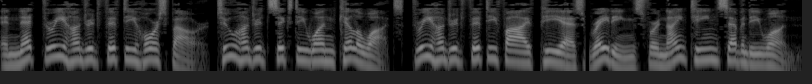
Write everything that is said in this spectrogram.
and net 350 horsepower, 261 kilowatts, 355 PS ratings for 1971.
